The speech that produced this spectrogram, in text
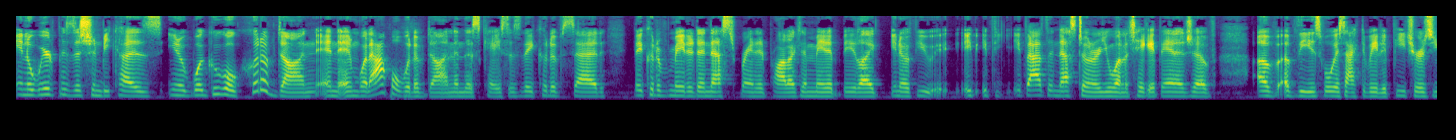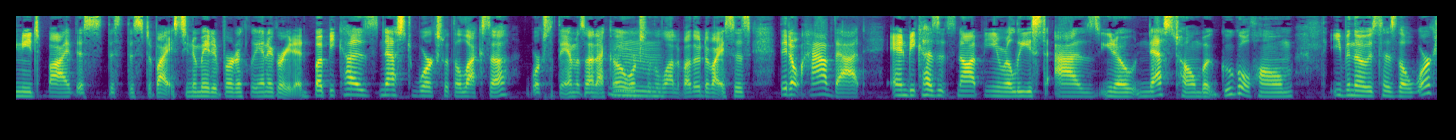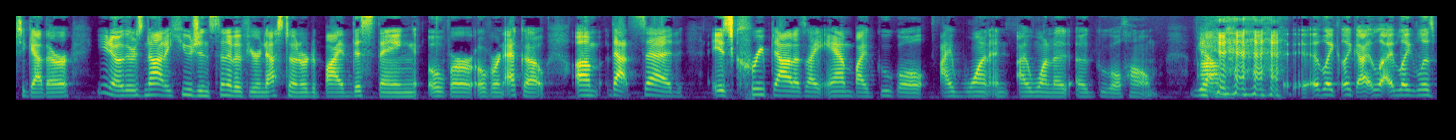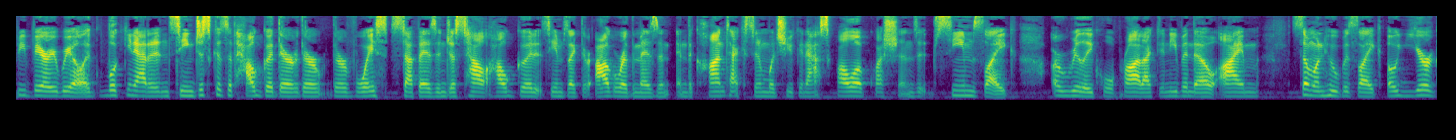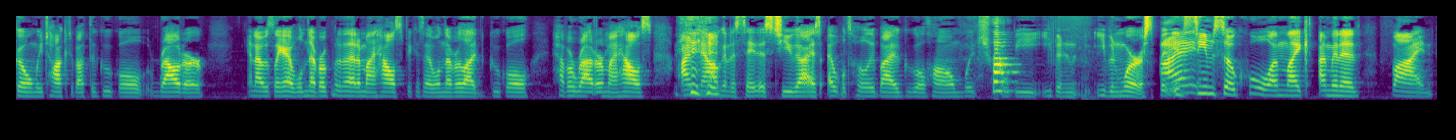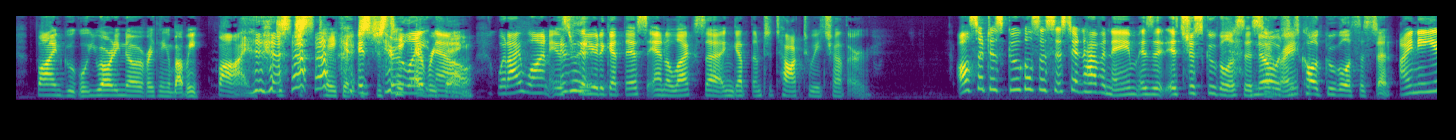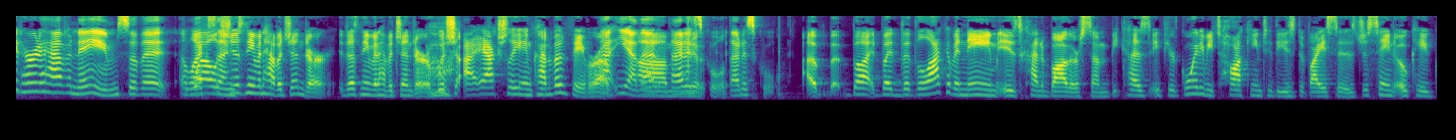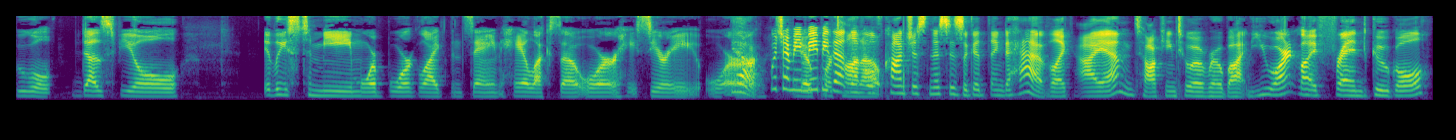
in a weird position because you know what Google could have done and and what Apple would have done in this case is they could have said they could have made it a Nest branded product and made it be like you know if you if if, if as a Nest owner you want to take advantage of of of these voice activated features you need to buy this this this device you know made it vertically integrated but because Nest works with Alexa works with the Amazon Echo, works with a lot of other devices. They don't have that. And because it's not being released as, you know, Nest Home, but Google Home, even though it says they'll work together, you know, there's not a huge incentive if you're a Nest owner to buy this thing over over an Echo. Um, that said, as creeped out as I am by Google, I want an I want a, a Google Home. Yeah. Um, like like I like let's be very real. Like looking at it and seeing just because of how good their their their voice stuff is, and just how how good it seems like their algorithm is, and, and the context in which you can ask follow up questions, it seems like a really cool product. And even though I'm someone who was like a year ago when we talked about the Google router and I was like, I will never put that in my house because I will never let Google have a router in my house. I'm now going to say this to you guys. I will totally buy a Google Home, which will be even even worse. But I- it seems so cool. I'm like, I'm going to fine, fine, Google. You already know everything about me. Fine, just just take it. it's Just, just take late everything. now. What I want is Isn't for it- you to get this and Alexa and get them to talk to each other. Also, does Google's Assistant have a name? Is it? It's just Google Assistant, No, it's right? just called Google Assistant. I need her to have a name so that Alexa. well, she doesn't even have a gender. It doesn't even have a gender, which I actually am kind of in favor of. that- yeah, that, Um, that is know, cool. That is cool. Uh, but but, but the, the lack of a name is kind of bothersome because if you're going to be talking to these devices, just saying "Okay, Google" does feel, at least to me, more Borg-like than saying "Hey Alexa" or "Hey Siri" or Yeah. Which I mean, you know, maybe that level of consciousness is a good thing to have. Like, I am talking to a robot. You aren't my friend, Google.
